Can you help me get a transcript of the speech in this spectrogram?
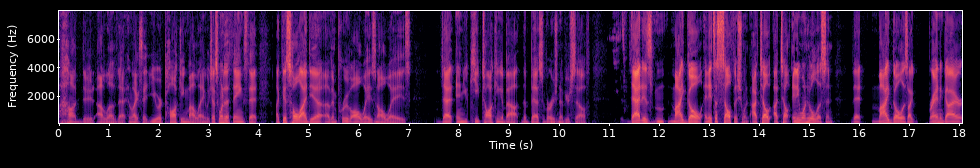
Oh, dude, I love that. And like I said, you are talking my language. That's one of the things that, like, this whole idea of improve always and always, that, and you keep talking about the best version of yourself. That is my goal, and it's a selfish one. I tell I tell anyone who will listen that my goal is like Brandon Guyer.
